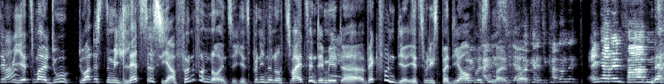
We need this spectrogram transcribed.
Dippi, jetzt mal du. Du hattest nämlich letztes Jahr 95. Jetzt bin ich nur noch zwei Zentimeter weg von dir. Jetzt will ich's bei dir auch wissen, mein Freund. Sie kann doch nicht. Enger den Faden.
